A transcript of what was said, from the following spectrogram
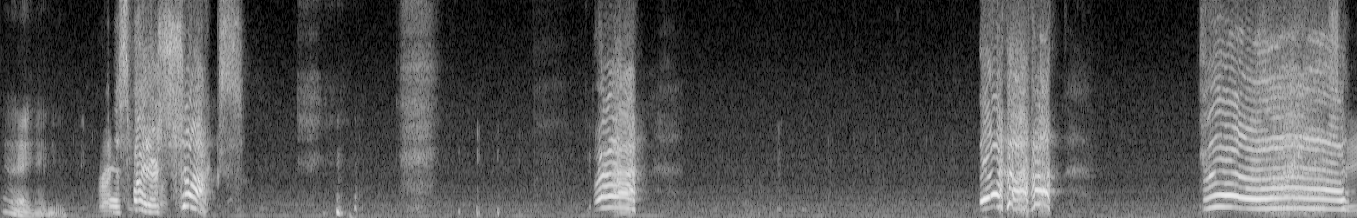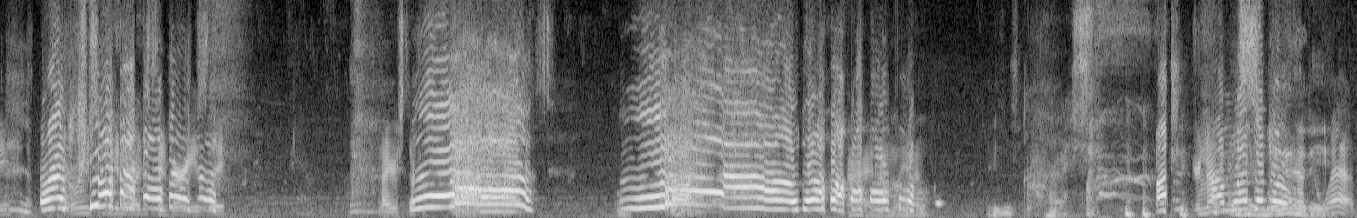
Hey, Right, The spider come sucks. ah! Ah! Ah! on. See? I'm Remember you said you could avoid this thing very trapped! easily? Now you're stuck. Ah! Oh, Alright, I'm no! leaving. Jesus Christ! You're not I'm gonna webbed see under- it at the web.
